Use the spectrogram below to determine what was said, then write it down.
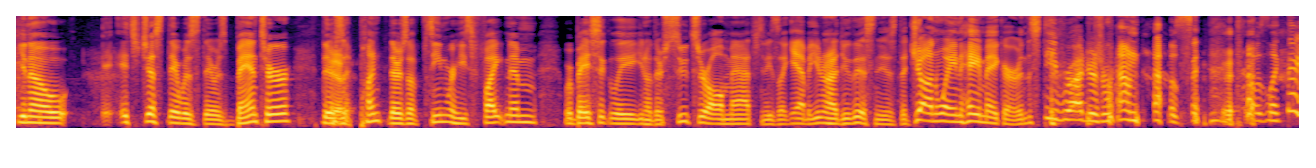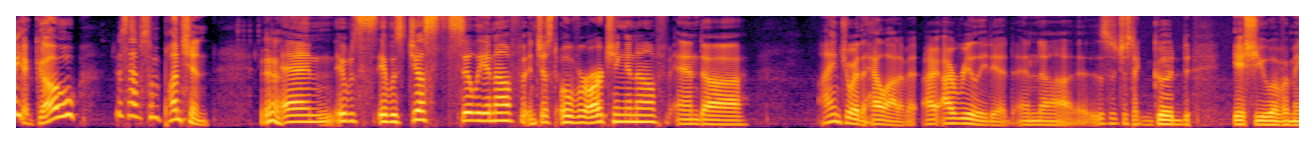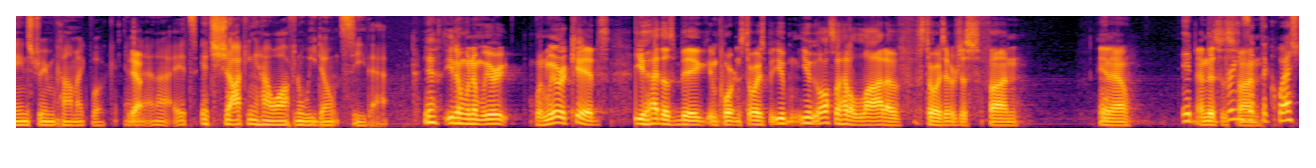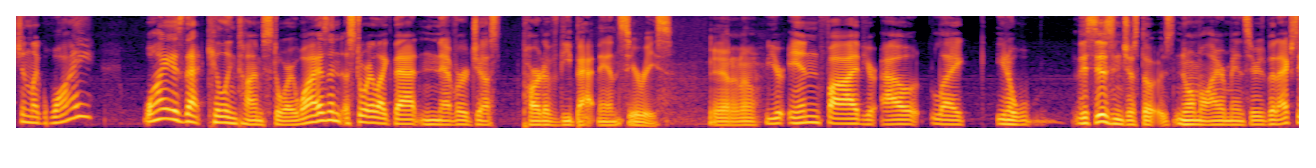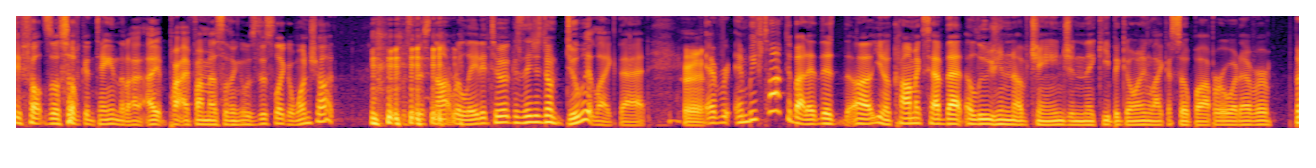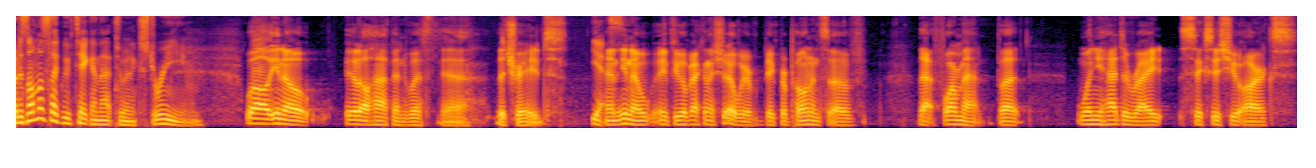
You know, it's just there was there was banter. There's Yeah. a punch. There's a scene where he's fighting him, where basically you know their suits are all matched, and he's like, "Yeah, but you know how to do this." And he's the John Wayne Haymaker and the Steve Rogers Roundhouse. I was like, "There you go. Just have some punching." Yeah. and it was it was just silly enough and just overarching enough and uh i enjoyed the hell out of it i, I really did and uh this was just a good issue of a mainstream comic book and, Yeah. and I, it's it's shocking how often we don't see that Yeah, you know when we were when we were kids, you had those big important stories, but you you also had a lot of stories that were just fun. You know, it, And this it brings fun. up the question like why why is that killing time story why isn't a story like that never just part of the batman series yeah, I don't know. you're in five, you're out. Like you know, this isn't just the normal Iron Man series, but it actually felt so self-contained that I I, I find myself thinking, was this like a one shot? Was this not related to it? Because they just don't do it like that. Right. Every and we've talked about it. That uh, you know, comics have that illusion of change, and they keep it going like a soap opera or whatever. But it's almost like we've taken that to an extreme. Well, you know, it all happened with the the trades. Yes. and you know, if you go back in the show, we were big proponents of that format. But when you had to write six issue arcs,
